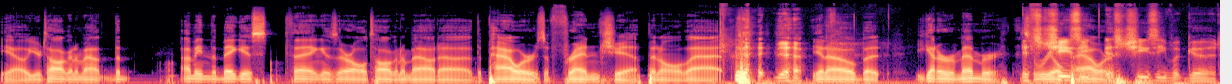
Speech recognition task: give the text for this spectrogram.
you know you're talking about the I mean, the biggest thing is they're all talking about uh, the powers of friendship and all that, yeah. you know. But you got to remember, it's, It's real cheesy. power. It's cheesy but good.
